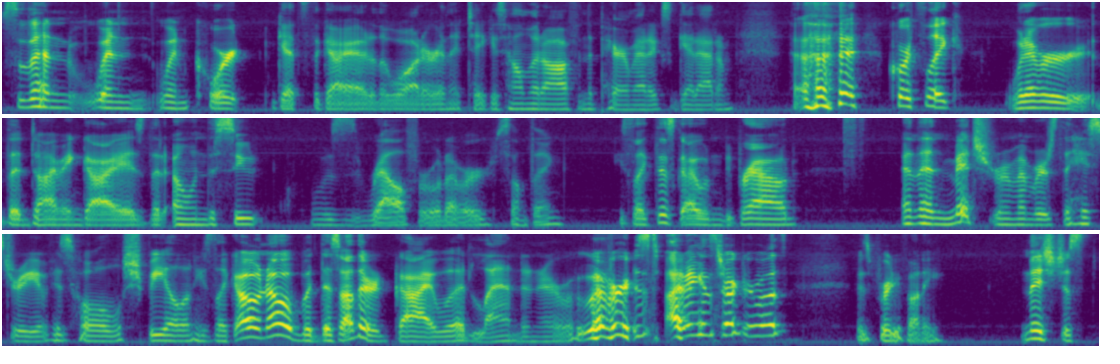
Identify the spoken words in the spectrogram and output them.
so then when when Cort gets the guy out of the water and they take his helmet off and the paramedics get at him, Cort's like, whatever the diving guy is that owned the suit was Ralph or whatever something. He's like, this guy wouldn't be proud. And then Mitch remembers the history of his whole spiel, and he's like, "Oh no, but this other guy would, Landon or whoever his diving instructor was." It was pretty funny. Mitch just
